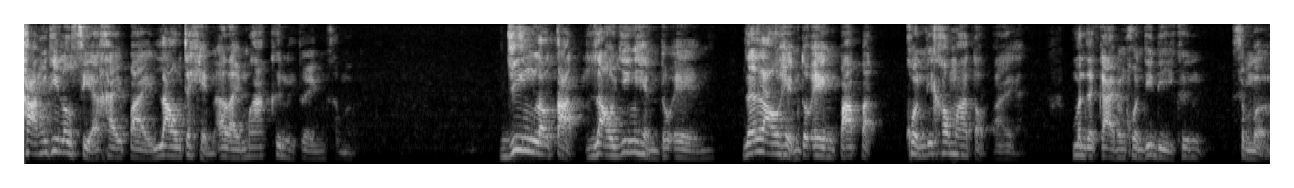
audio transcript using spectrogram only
ครั้งที่เราเสียใครไป เราจะเห็นอะไรมากขึ้นในตัวเองเสมอ ยิ่งเราตัดเรายิ่งเห็นตัวเอง และเราเห็นตัวเองปั๊บอะคนที่เข้ามาต่อไปอะมันจะกลายเป็นคนที่ดีขึ้นเสมอ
